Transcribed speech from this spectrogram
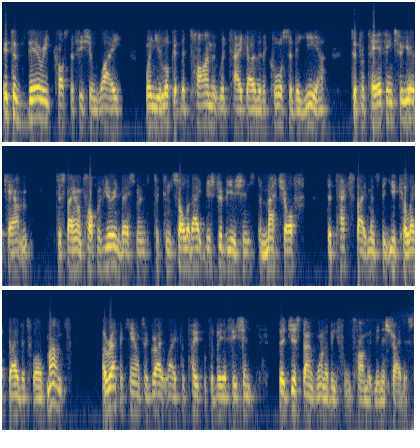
it's a very cost efficient way when you look at the time it would take over the course of a year to prepare things for your accountant, to stay on top of your investments, to consolidate distributions, to match off the tax statements that you collect over 12 months a wrap account's a great way for people to be efficient that just don't want to be full time administrators.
